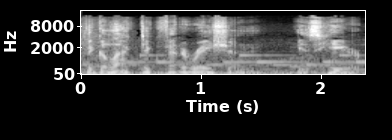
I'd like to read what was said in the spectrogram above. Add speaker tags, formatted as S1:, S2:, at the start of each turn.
S1: The Galactic Federation is here.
